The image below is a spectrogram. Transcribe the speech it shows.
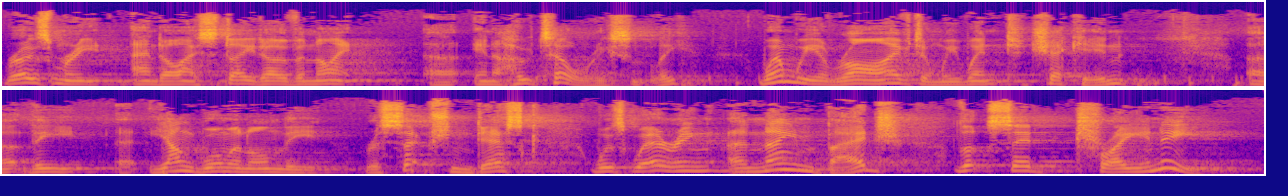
Rosemary and I stayed overnight uh, in a hotel recently. When we arrived and we went to check in, uh, the uh, young woman on the reception desk was wearing a name badge that said trainee.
